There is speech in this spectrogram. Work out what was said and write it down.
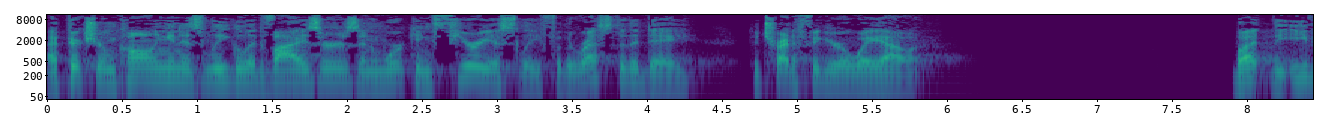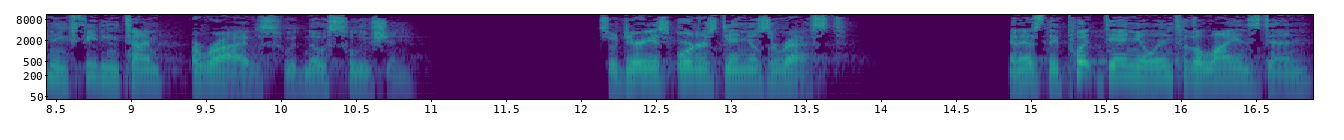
I picture him calling in his legal advisors and working furiously for the rest of the day to try to figure a way out. But the evening feeding time arrives with no solution. So Darius orders Daniel's arrest. And as they put Daniel into the lion's den,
